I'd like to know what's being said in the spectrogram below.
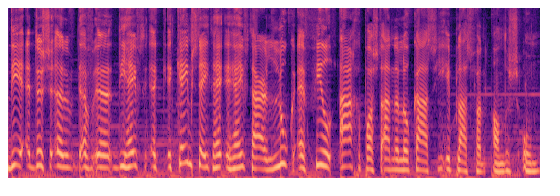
die, dus, eh, eh, die heeft, uh, Game State he- heeft haar look en feel aangepast aan de locatie... in plaats van andersom.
